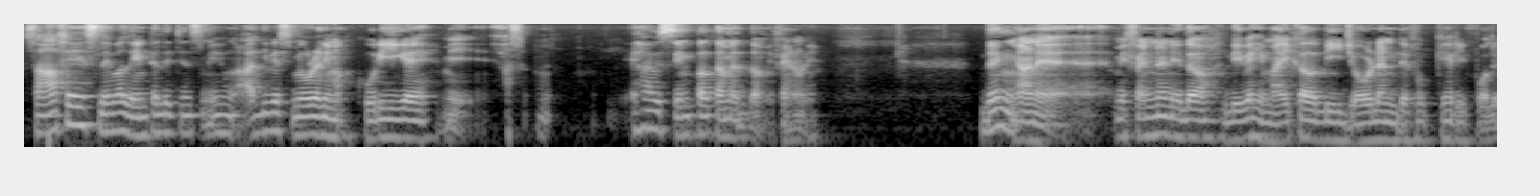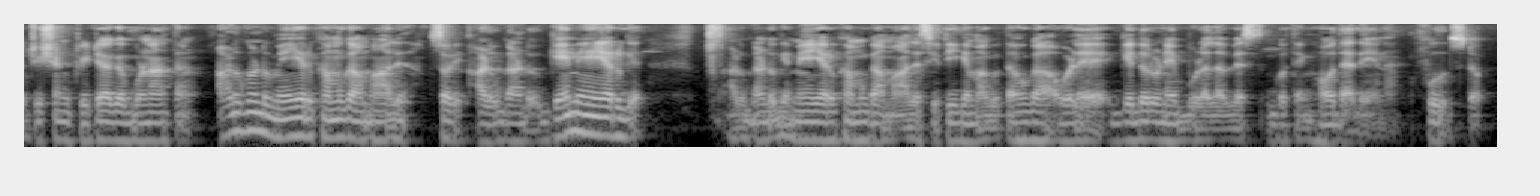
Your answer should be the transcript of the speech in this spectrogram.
سافیس لوٹلیجنس میم آس میوڑنی می میسپل دے آنے می فن دِو ہائی کل جورڈن دے فوکری پالٹیشن ٹویٹر گ بنا تال گنڈ میئر کمگ میری آڈر گاڈیں میئر کمگے سٹی مو گا یدرنے بوڑھ لوتے ہوں فل اسٹاپ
